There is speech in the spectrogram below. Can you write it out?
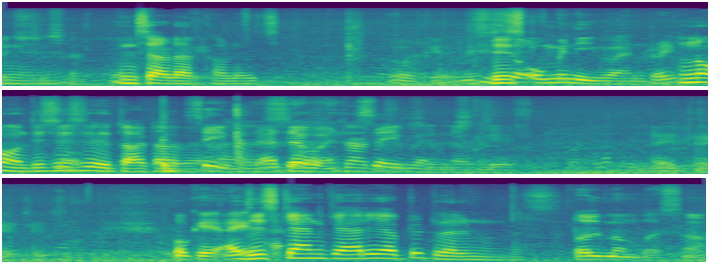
in- college. sir. inside our college. Okay. This, This- is the Omni van, right? No, this is a Tata. van. Same, Tata van. Same van. Okay. Right, right, right. Okay, I, This can carry up to 12 members. 12 members. Huh?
